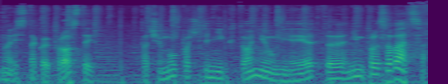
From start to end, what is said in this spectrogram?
но если такой простый, почему почти никто не умеет э, ним пользоваться?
